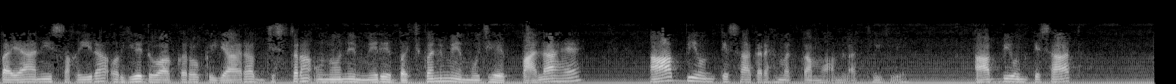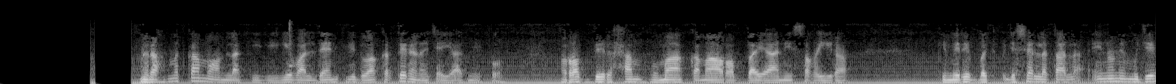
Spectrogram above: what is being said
بیانی سغیرہ اور یہ دعا کرو کہ یا رب جس طرح انہوں نے میرے بچپن میں مجھے پالا ہے، آپ بھی ان کے ساتھ رحمت کا معاملہ کیجیے۔ آپ بھی ان کے ساتھ رحمت کا معاملہ کیجیے۔ یہ والدین کے لیے دعا کرتے رہنا چاہیے آدمی کو۔ رب رحم ہما کما رب یعنی صغیرہ۔ کہ میرے جیسے اللہ تعالیٰ انہوں نے مجھے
